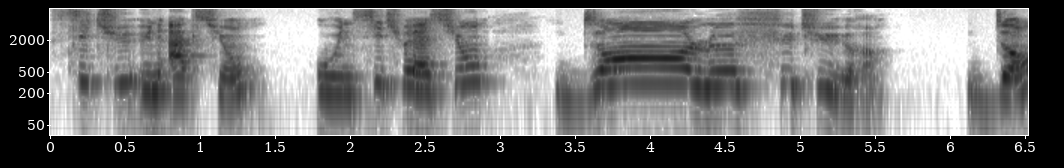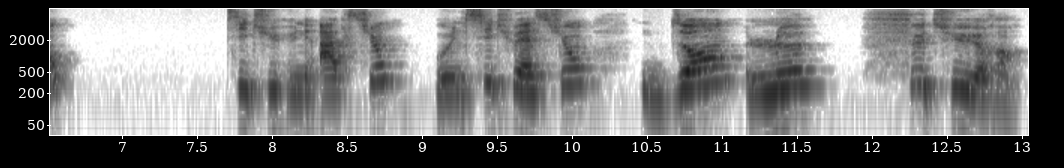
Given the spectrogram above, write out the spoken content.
situe une action ou une situation dans le futur. Dans situe une action ou une situation dans le futur.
